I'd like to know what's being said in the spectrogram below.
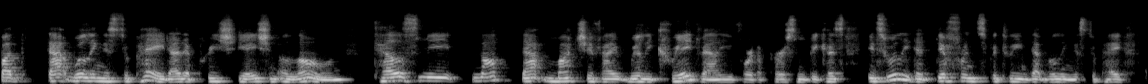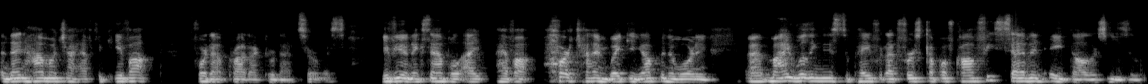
But that willingness to pay, that appreciation alone tells me not that much if I really create value for the person because it's really the difference between that willingness to pay and then how much I have to give up for that product or that service. Give you an example, I have a hard time waking up in the morning. Uh, my willingness to pay for that first cup of coffee, seven, eight dollars easily.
